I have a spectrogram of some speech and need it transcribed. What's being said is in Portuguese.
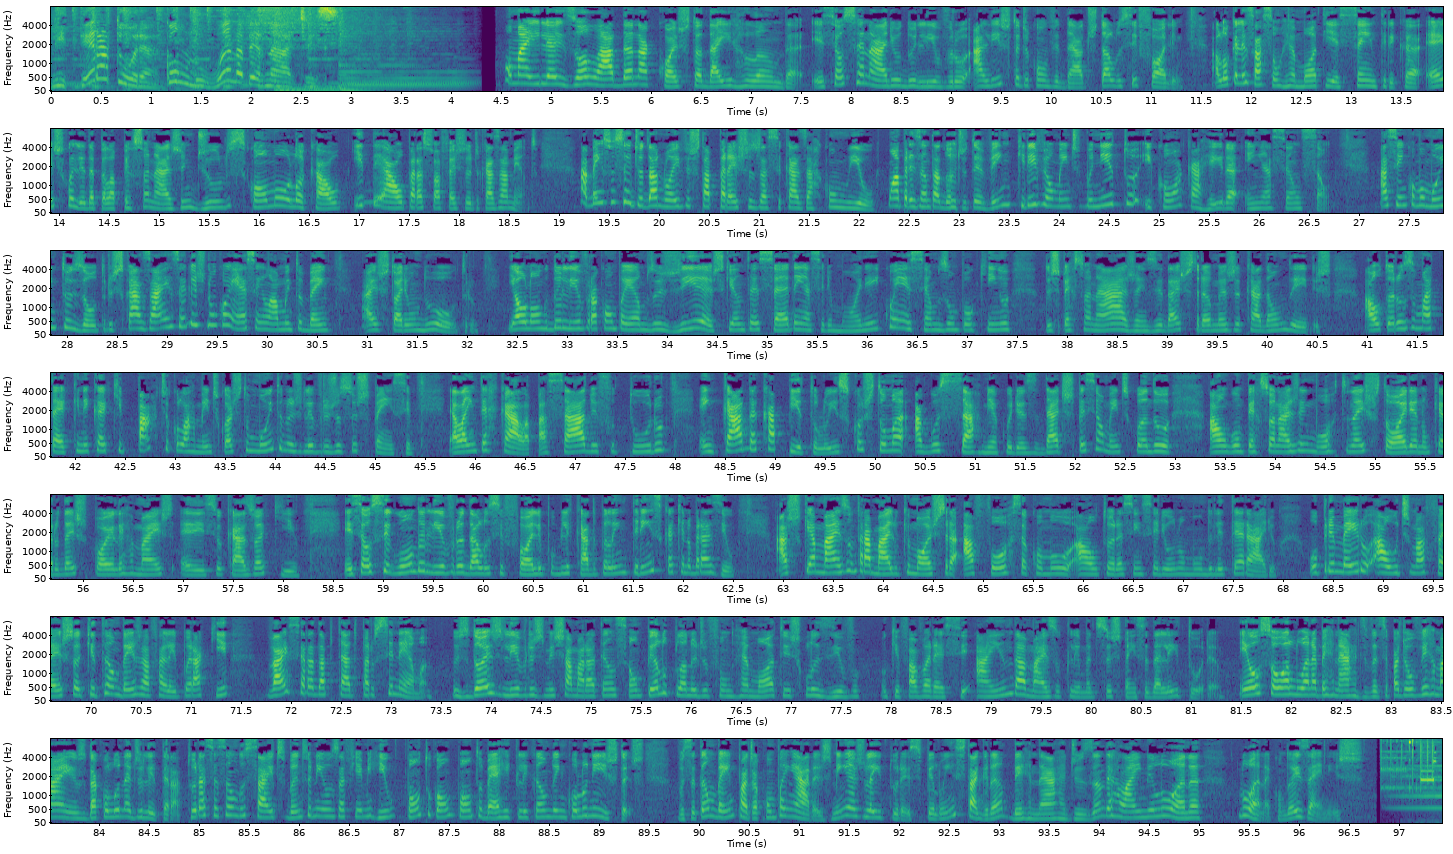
Literatura, com Luana Bernardes. Uma ilha isolada na costa da Irlanda. Esse é o cenário do livro A Lista de Convidados da Lucy Foley. A localização remota e excêntrica é escolhida pela personagem Jules como o local ideal para sua festa de casamento. A bem-sucedida noiva está prestes a se casar com Will, um apresentador de TV incrivelmente bonito e com a carreira em ascensão. Assim como muitos outros casais, eles não conhecem lá muito bem a história um do outro. E ao longo do livro acompanhamos os dias que antecedem a cerimônia e conhecemos um pouquinho dos personagens e das tramas de cada um deles. A autora usa uma técnica que particularmente gosto muito nos livros de suspense. Ela intercala passado e futuro em cada capítulo. Isso costuma aguçar minha curiosidade, especialmente quando há algum personagem morto na história. Não quero dar spoiler, mas é esse o caso aqui. Esse é o segundo livro da Lucy publicado publicado pela Intrínseca aqui no Brasil. Acho que é mais um trabalho que mostra a força como a autora se inseriu no mundo literário. O primeiro, A Última Festa, que também já falei por aqui, vai ser adaptado para o cinema. Os dois livros me chamaram a atenção pelo plano de fundo remoto e exclusivo, o que favorece ainda mais o clima de suspense da leitura. Eu sou a Luana Bernardes, você pode ouvir mais da coluna de literatura acessando o site bandnewsfmrio.com.br clicando em colunistas. Você também pode acompanhar as minhas leituras pelo Instagram Bernardes Luana, Luana com dois N's.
